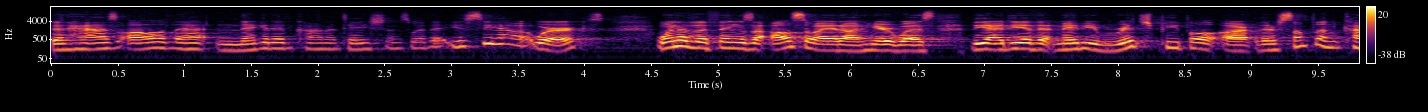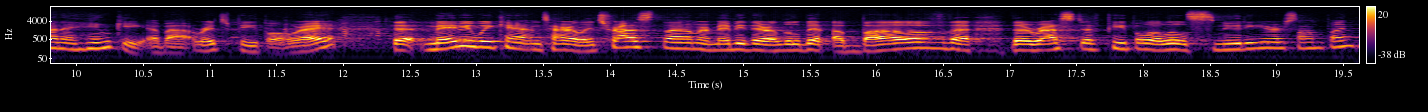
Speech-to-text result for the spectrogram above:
that has all of that negative connotations with it? You see how it works. One of the things also I had on here was the idea that maybe rich people are, there's something kind of hinky about rich people, right? That maybe we can't entirely trust them, or maybe they're a little bit above the, the rest of people, a little snooty or something.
